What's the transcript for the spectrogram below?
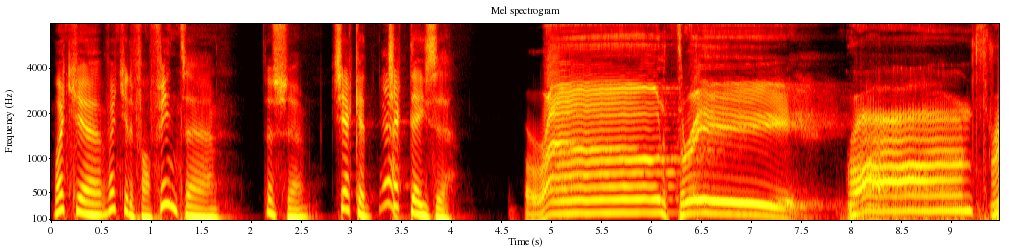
wat, je, wat je ervan vindt. eh. dus eh, check het, Ja. check deze. Round three. Round 3.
